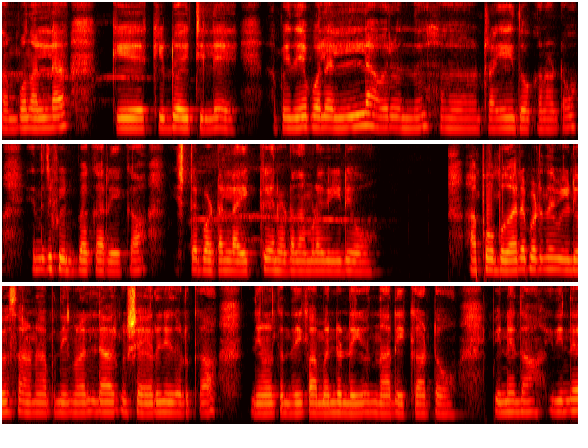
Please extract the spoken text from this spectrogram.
സംഭവം നല്ല കിഡുമായിട്ടില്ലേ അപ്പോൾ ഇതേപോലെ എല്ലാവരും ഒന്ന് ട്രൈ ചെയ്ത് നോക്കണം കേട്ടോ. എന്നിട്ട് ഫീഡ്ബാക്ക് അറിയിക്കുക. ഇഷ്ടപ്പെട്ടാൽ ലൈക്ക് ചെയ്യണം കേട്ടോ നമ്മുടെ വീഡിയോ അപ്പോൾ ഉപകാരപ്പെടുന്ന വീഡിയോസാണ്. അപ്പോൾ നിങ്ങളെല്ലാവർക്കും ഷെയർ ചെയ്ത് കൊടുക്കുക. നിങ്ങൾക്ക് എന്തെങ്കിലും കമന്റ് ഉണ്ടെങ്കിൽ ഒന്ന് അറിയിക്കുക കേട്ടോ. പിന്നെ ഇതാ ഇതിന്റെ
